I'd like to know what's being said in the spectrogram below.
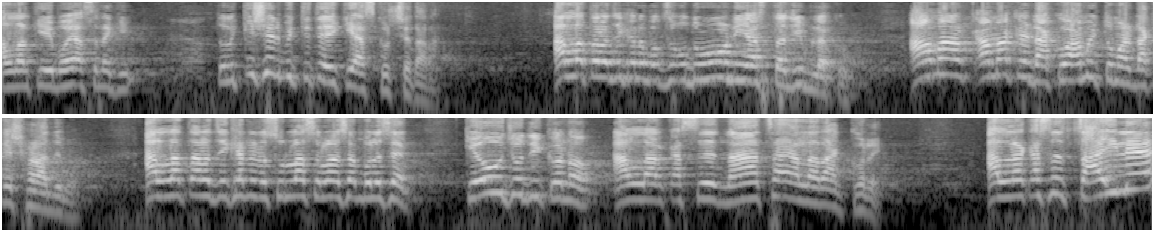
আল্লাহর কি এই ভয় আছে নাকি? তাহলে কিসের ভিত্তিতে এই কেয়াস করছে তারা? আল্লাহ তালা যেখানে বলছে লাকু আমার, আমাকে ডাকো, আমি তোমার ডাকে সাড়া দেব। আল্লাহ তালা যেখানে রসুল্লাহ সাল্লাম বলেছেন, কেউ যদি কোনো আল্লাহর কাছে না চায়, আল্লাহ রাগ করে। আল্লাহর কাছে চাইলে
